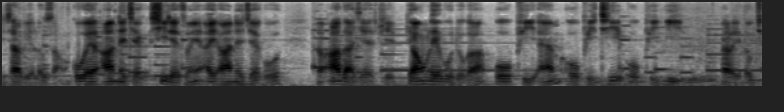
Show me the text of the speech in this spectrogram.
တိထားပြီးလှုပ်ဆောင်ကိုယ့်ရဲ့အားနည်းချက်ရှိတယ်ဆိုရင်အဲအားနည်းချက်ကိုတော့အားသာချက်ဖြစ်ပြောင်းလဲဖို့တို့က OPM OPT OPE အဲ့ဒါတွေသုံးချ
